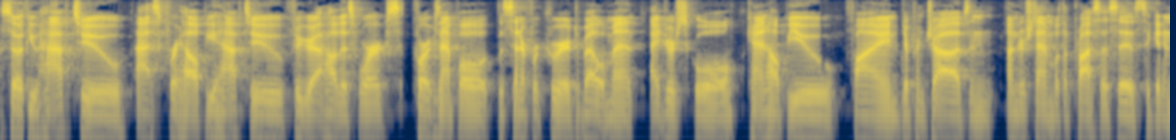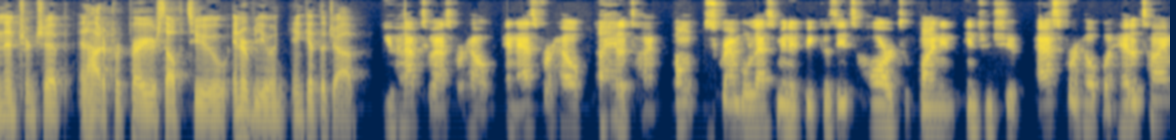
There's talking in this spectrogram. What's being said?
So if you have to ask for help, you have to figure out how this works. For example, the Center for Career Development at your school can help you find different jobs and understand what the process is to get an internship and how to prepare yourself to interview and, and get the job you have to ask for help and ask for help ahead of time. Don't scramble last minute because it's hard to find an internship. Ask for help ahead of time,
